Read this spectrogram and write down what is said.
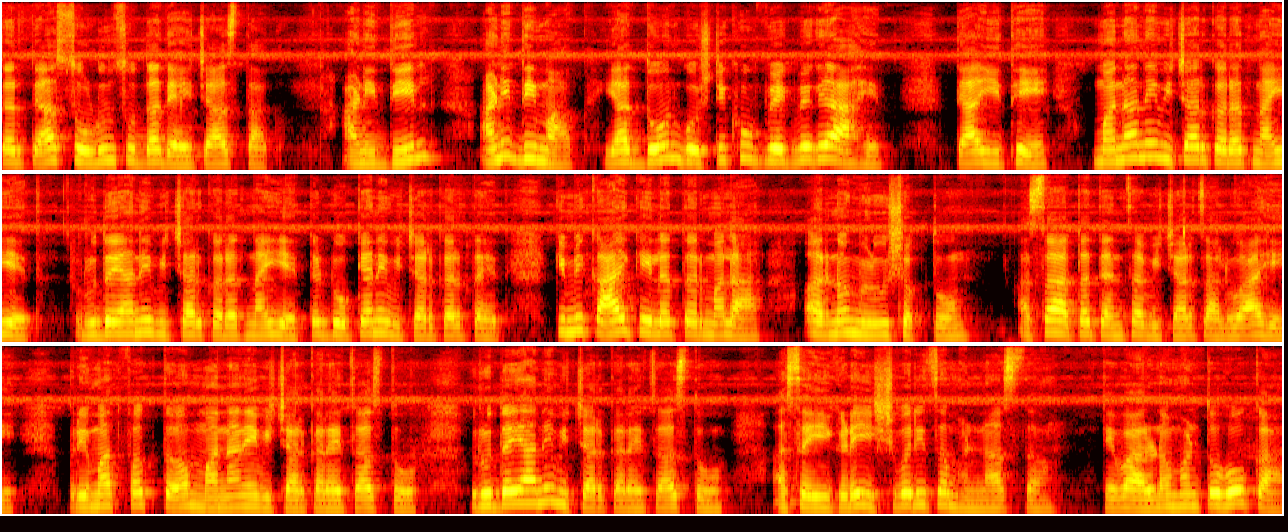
तर त्या सोडूनसुद्धा द्यायच्या असतात. आणि दिल आणि दिमाग या दोन गोष्टी खूप वेगवेगळ्या आहेत. त्या इथे मनाने विचार करत नाही आहेत हृदयाने विचार करत नाही आहेत तर डोक्याने विचार करत आहेत की मी काय केलं तर मला अर्णव मिळू शकतो? असा आता त्यांचा विचार चालू आहे. प्रेमात फक्त मनाने विचार करायचा असतो हृदयाने विचार करायचा असतो असं इकडे ईश्वरीचं म्हणणं असतं. तेव्हा अर्णव म्हणतो हो का?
